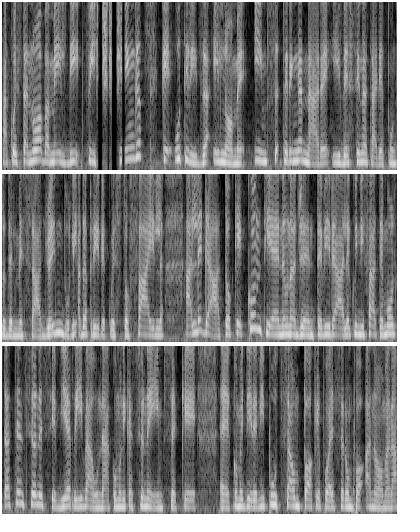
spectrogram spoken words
a questa nuova mail di phishing che utilizza il nome IMSS per ingannare i destinatari appunto del messaggio e indurli ad aprire questo file allegato che contiene un agente virale, quindi fate molta attenzione se vi arriva una comunicazione IMSS che eh, come dire vi puzza un po' che può essere un po' anomala.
